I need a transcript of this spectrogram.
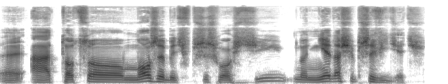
e, a to, co może być w przyszłości, no nie da się przewidzieć.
